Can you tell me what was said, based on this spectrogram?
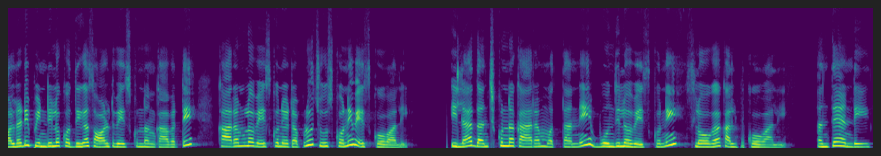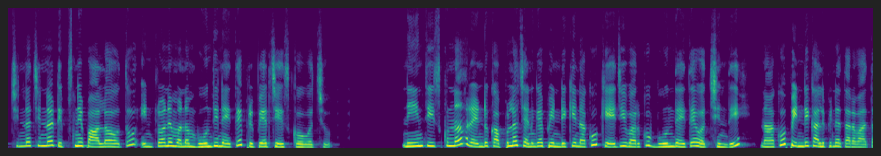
ఆల్రెడీ పిండిలో కొద్దిగా సాల్ట్ వేసుకున్నాం కాబట్టి కారంలో వేసుకునేటప్పుడు చూసుకొని వేసుకోవాలి. ఇలా దంచుకున్న కారం మొత్తాన్ని బూందీలో వేసుకొని స్లోగా కలుపుకోవాలి. అంతే అండి. చిన్న చిన్న టిప్స్ని ఫాలో అవుతూ ఇంట్లోనే మనం బూందీని అయితే ప్రిపేర్ చేసుకోవచ్చు. నేను తీసుకున్న రెండు కప్పుల శనగపిండికి నాకు కేజీ వరకు బూందీ అయితే వచ్చింది. నాకు పిండి కలిపిన తర్వాత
